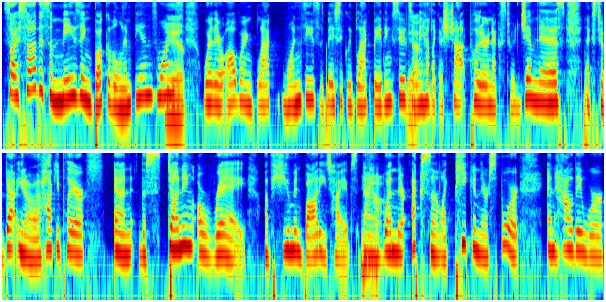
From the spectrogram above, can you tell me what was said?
so I saw this amazing book of Olympians once Yeah. where they were all wearing black onesies, basically black bathing suits, Yeah. and they had like a shot putter next to a gymnast, next to a ba- you know a hockey player, and the stunning array of human body types, and Yeah. when they're excellent, like peak in their sport, and how they were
